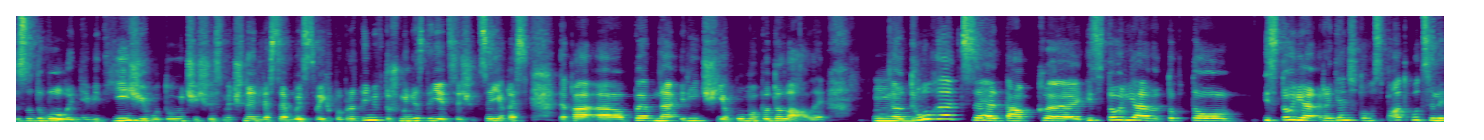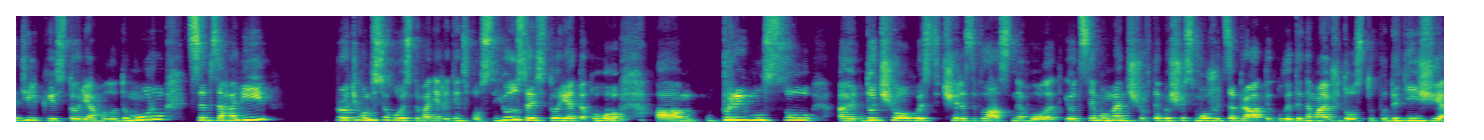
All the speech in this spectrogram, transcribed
задоволення від їжі, готуючи щось смачне для себе і своїх побратимів. Тож мені здається, що це якась така е, певна річ, яку ми подолали. Друге, це так е, історія, тобто історія радянського спадку це не тільки історія голодомору, це взагалі. Протягом всього існування радянського союзу історія такого а, примусу а, до чогось через власне голод. І оцей момент, що в тебе щось можуть забрати, коли ти не маєш доступу до їжі,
